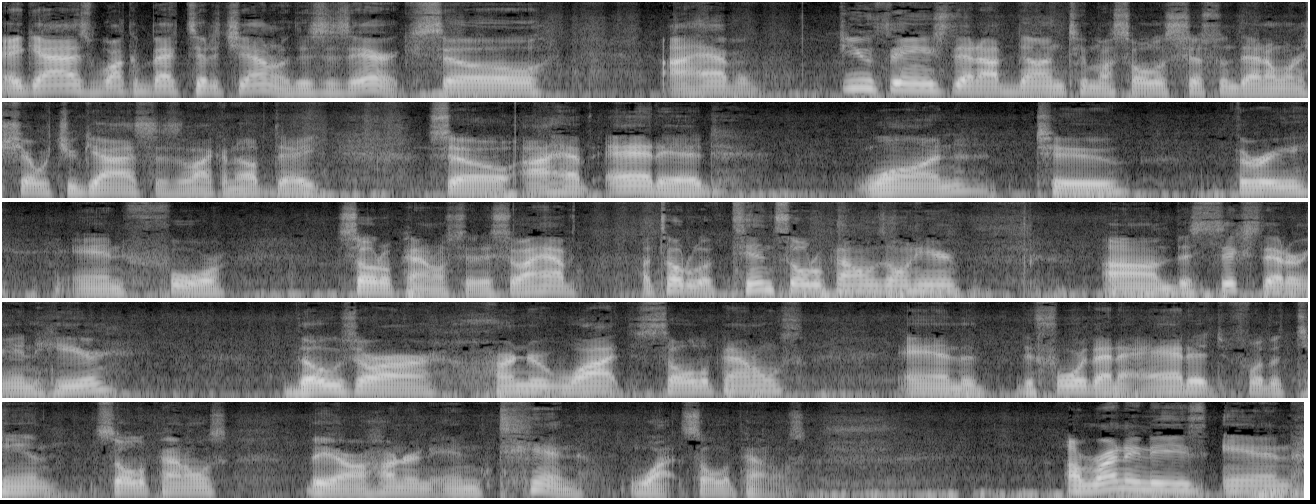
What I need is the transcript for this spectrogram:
Hey guys, welcome back to the channel. This is Eric. So I have a few things that I've done to my solar system that I want to share with you guys as like an update. So I have added one, two, three, and four solar panels to this. So I have a total of 10 solar panels on here. Um, the six that are in here, those are 100 watt solar panels. And the, the four that I added for the 10 solar panels, they are 110 watt solar panels. I'm running these in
